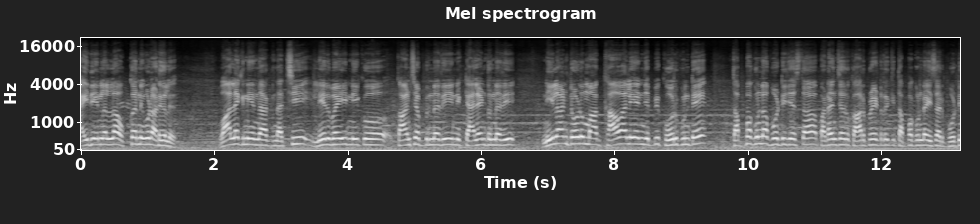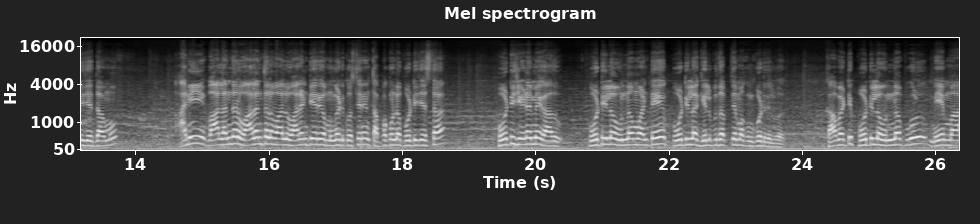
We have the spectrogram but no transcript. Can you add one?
ఐదేళ్ళలో ఒక్కరిని కూడా అడగలేదు. వాళ్ళకి నేను నాకు నచ్చి లేదు భయ్ నీకు కాన్సెప్ట్ ఉన్నది నీకు టాలెంట్ ఉన్నది నీలాంటోడు మాకు కావాలి అని చెప్పి కోరుకుంటే తప్పకుండా పోటీ చేస్తా. పటాన్చెరు కార్పొరేటర్కి తప్పకుండా ఈసారి పోటీ చేద్దాము. అని వాళ్ళందరూ వాళ్ళంతలో వాళ్ళు వాలంటీర్గా ముంగటికి వస్తే నేను తప్పకుండా పోటీ చేస్తా. పోటీ చేయడమే కాదు పోటీలో ఉన్నాము అంటే పోటీలో గెలుపు తప్పితే మాకు ఇంకోటి తెలియదు కాబట్టి పోటీలో ఉన్నప్పుడు మేము మా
